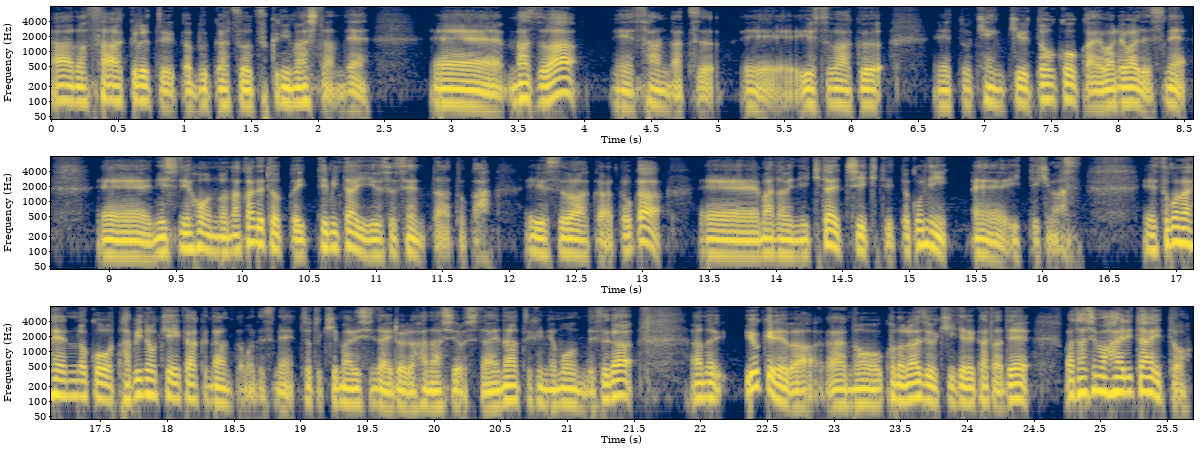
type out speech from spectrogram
あの、サークルというか部活を作りましたんで、えー、まずは、え3月、えー、ユースワーク、えっ、ー、と、研究同好会、我々ですね、えー、西日本の中でちょっと行ってみたいユースセンターとか、ユースワーカーとか、えー、学びに行きたい地域っていうところに、えー、行ってきます。えー、そこら辺のこう、旅の計画なんかもですね、ちょっと決まり次第いろいろ話をしたいなというふうに思うんですが、あの、良ければ、あの、このラジオを聞いてる方で、私も入りたいと、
